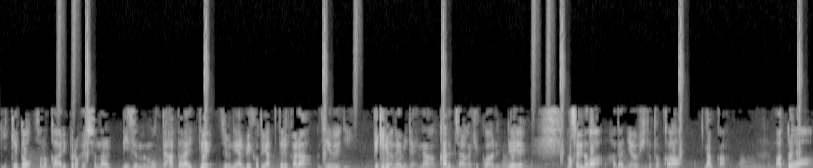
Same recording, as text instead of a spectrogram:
いけど、その代わりプロフェッショナリズム持って働いて、自分のやるべきことやってるから自由にできるよね、みたいなカルチャーが結構あるんで、まあそういうのが肌に合う人とか、なんか、あとは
